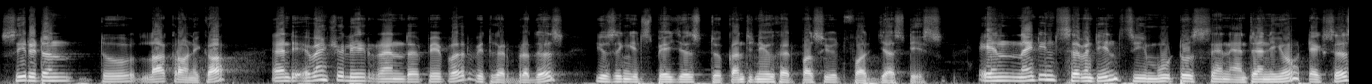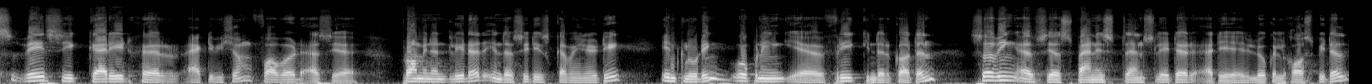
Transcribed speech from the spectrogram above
She returned to La Cronica and eventually ran the paper with her brothers, using its pages to continue her pursuit for justice. In 1917, she moved to San Antonio, Texas, where she carried her activism forward as a prominent leader in the city's community including opening a free kindergarten, serving as a Spanish translator at a local hospital,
